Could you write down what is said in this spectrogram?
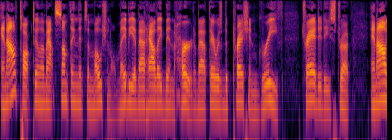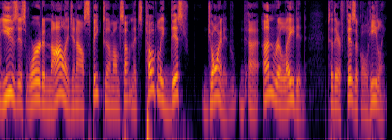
And I'll talk to them about something that's emotional, maybe about how they've been hurt, about there was depression, grief, tragedy struck and I'll use this word of knowledge and I'll speak to them on something that's totally disjointed, uh, unrelated to their physical healing.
